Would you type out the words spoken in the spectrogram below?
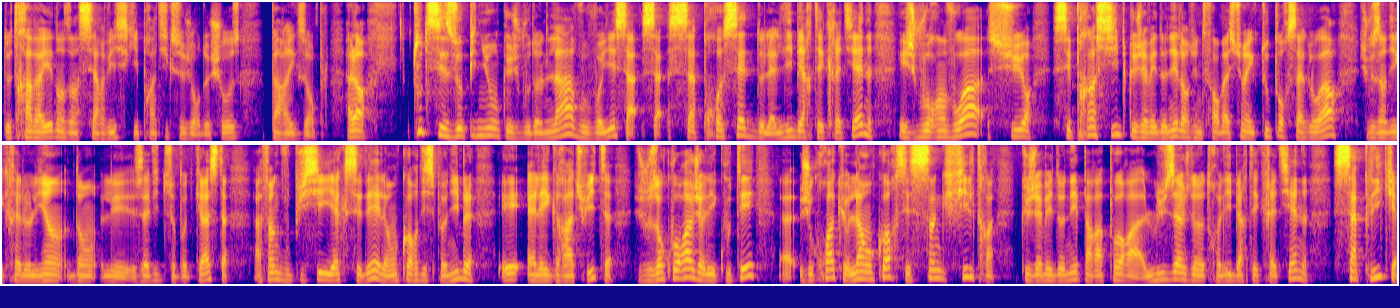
de travailler dans un service qui pratique ce genre de choses, par exemple. Alors, toutes ces opinions que je vous donne là, vous voyez, ça, ça, procède de la liberté chrétienne et je vous renvoie sur ces principes que j'avais donnés lors d'une formation avec Tout pour sa gloire. Je vous indiquerai le lien dans les avis de ce podcast afin que vous puissiez y accéder. Elle est encore disponible et elle est gratuite. Je vous encourage à l'écouter. Euh, je crois que là encore, ces cinq filtres que j'avais donnés par rapport à l'usage de notre liberté chrétienne s'appliquent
